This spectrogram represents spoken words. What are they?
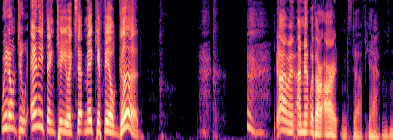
We don't do anything to you except make you feel good. I mean, I meant with our art and stuff. Yeah. Mm-hmm.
